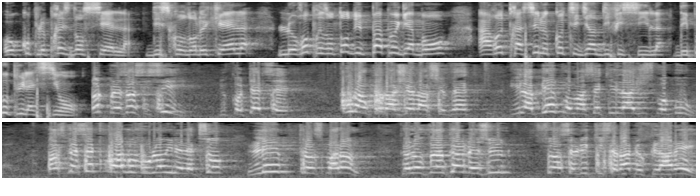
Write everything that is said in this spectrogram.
au couple présidentiel. Discours dans lequel le représentant du pape Gabon a retracé le quotidien difficile des populations. Notre présence ici, du côté, c'est pour encourager l'archevêque il a bien commencé qu'il a jusqu'au bout. Parce que cette fois, nous voulons une élection libre, transparente. Que le vainqueur des unes soit celui qui sera déclaré.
